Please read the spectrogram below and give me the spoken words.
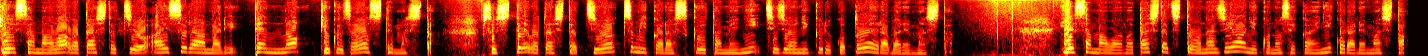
イエス様は私たちを愛するあまり天の玉座を捨てました。そして私たちを罪から救うために地上に来ることを選ばれました。イエス様は私たちと同じようにこの世界に来られました。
